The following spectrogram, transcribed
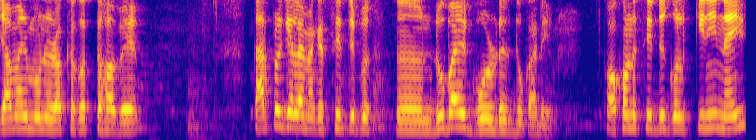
জামাইয়ের মনে রক্ষা করতে হবে। তারপর গেলাম একটা সিটি দুবাই গোল্ডের দোকানে। কখনো সিটি গোল্ড কিনি নাই,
